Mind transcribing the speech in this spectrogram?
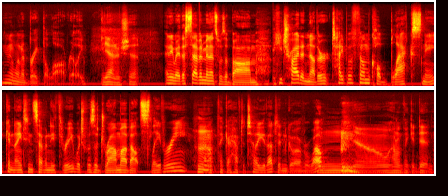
I don't want to break the law, really. Yeah, no shit. Anyway, the seven minutes was a bomb. He tried another type of film called Black Snake in 1973, which was a drama about slavery. I hmm. don't think I have to tell you that didn't go over well. Mm, no, I don't think it did.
